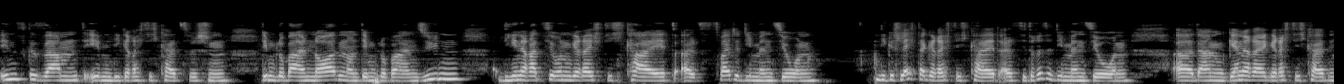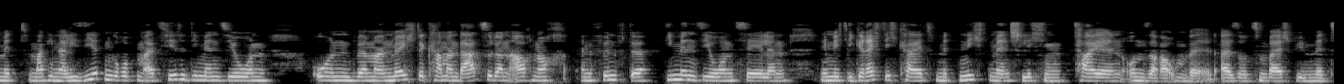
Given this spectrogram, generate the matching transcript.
insgesamt eben die Gerechtigkeit zwischen dem globalen Norden und dem globalen Süden, die Generationengerechtigkeit als zweite Dimension die Geschlechtergerechtigkeit als die dritte Dimension, äh, dann generell Gerechtigkeit mit marginalisierten Gruppen als vierte Dimension. Und wenn man möchte, kann man dazu dann auch noch eine fünfte Dimension zählen, nämlich die Gerechtigkeit mit nichtmenschlichen Teilen unserer Umwelt, also zum Beispiel mit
